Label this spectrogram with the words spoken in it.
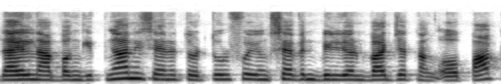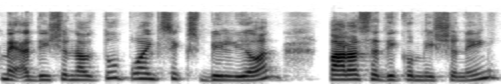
dahil nabanggit nga ni Senator Tulfo yung 7 billion budget ng OPAP, may additional 2.6 billion para sa decommissioning.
